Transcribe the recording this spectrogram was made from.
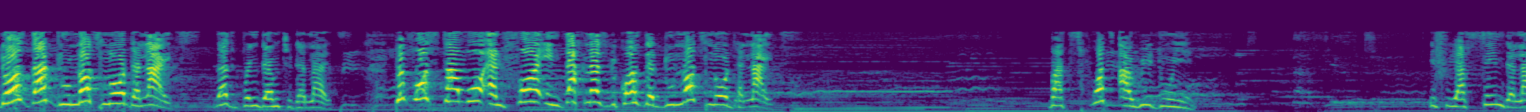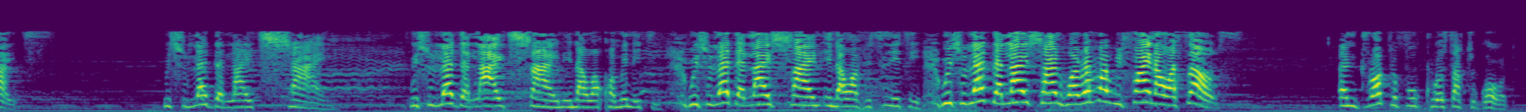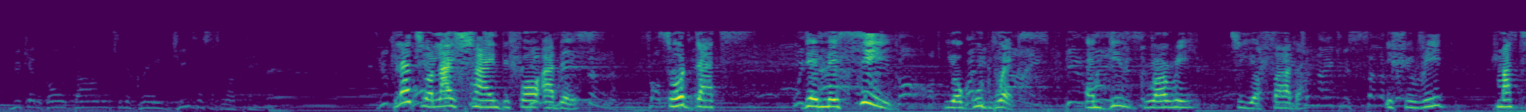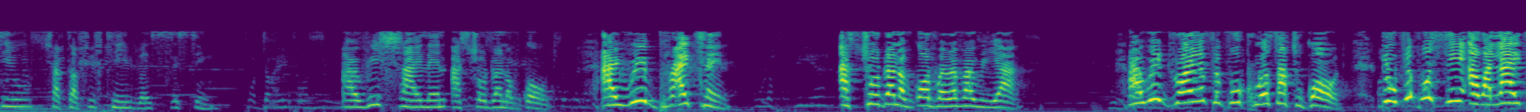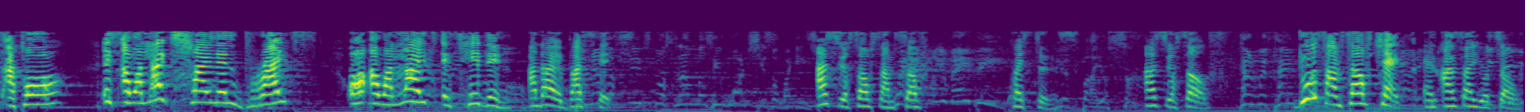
those that do not know the light. Let's bring them to the light. People stumble and fall in darkness because they do not know the light. But what are we doing? If we have seen the light, we should let the light shine. We should let the light shine in our community. We should let the light shine in our vicinity. We should let the light shine wherever we find ourselves and draw people closer to God. Let your light shine before others so that they may see your good works and give glory to your Father. If you read Matthew chapter 15, verse 16, for dying for sin. are we shining as children of God? Are we brighten Full of fear. as children of God wherever we are? Are we drawing people closer to God? Do people see our light at all? Is our light shining bright or our light is hidden under a basket? Ask yourself some self questions. Ask yourself. Do some self check and answer yourself.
